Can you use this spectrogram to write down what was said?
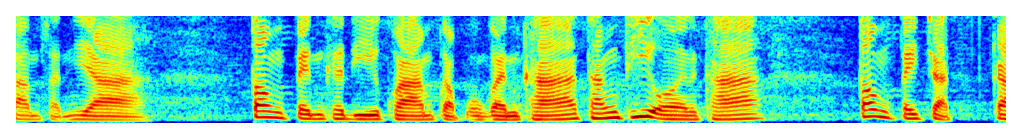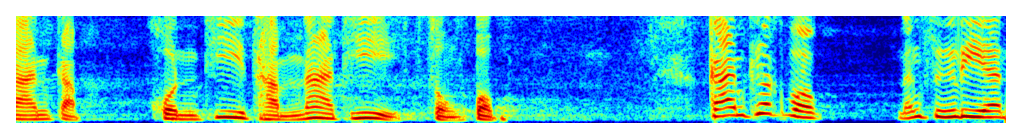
ตามสัญญา ต้องเป็นคดีความกับองค์การค้า ทั้งที่องค์การค้าต้องไปจัดการกับคนที่ทำหน้าที่ส่งปกการเคลือบปกหนังสือเรียน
